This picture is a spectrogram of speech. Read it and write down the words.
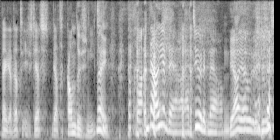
Nou ja, dat, is, dat, dat kan dus niet. Nee. Dat gaat, nou, jawel, natuurlijk wel. Ja, ja, doe eens.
